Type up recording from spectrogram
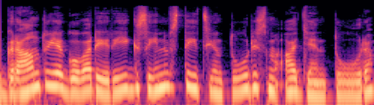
Grantu ieguva arī Rīgas investīcija un turisma aģentūra.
